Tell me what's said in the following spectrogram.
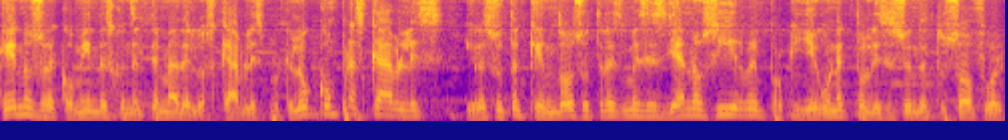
¿qué nos recomiendas con el tema de los cables? Porque luego compras cables y resulta que en dos o tres meses ya no sirven porque llegó una actualización de tu software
